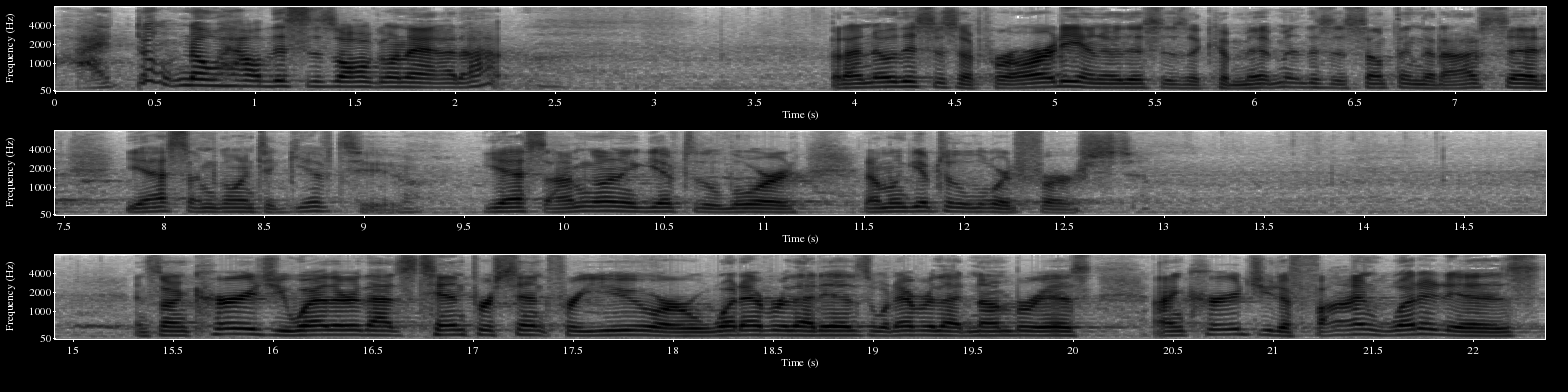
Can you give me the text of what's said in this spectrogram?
I don't know how this is all going to add up. But I know this is a priority. I know this is a commitment. This is something that I've said, yes, I'm going to give to. Yes, I'm going to give to the Lord, and I'm going to give to the Lord first. And so I encourage you, whether that's 10% for you or whatever that is, whatever that number is, I encourage you to find what it is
